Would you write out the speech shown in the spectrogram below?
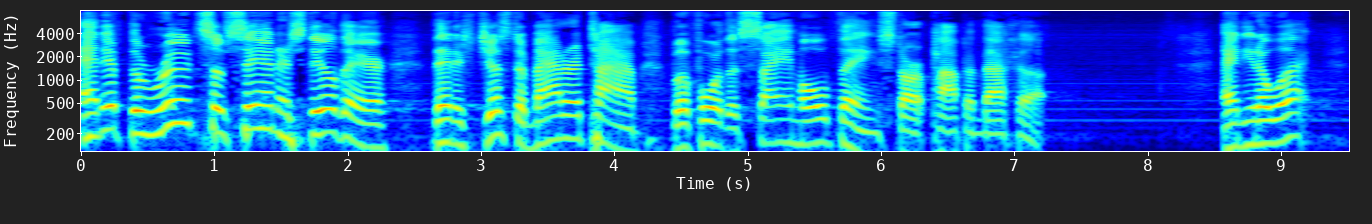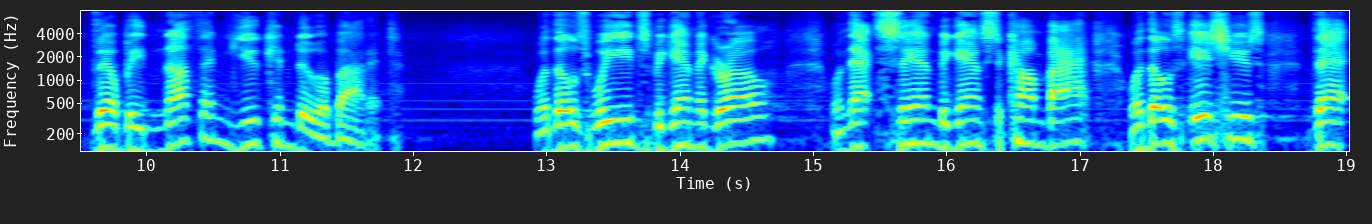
And if the roots of sin are still there, then it's just a matter of time before the same old things start popping back up. And you know what? There'll be nothing you can do about it. When those weeds begin to grow, when that sin begins to come back, when those issues that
